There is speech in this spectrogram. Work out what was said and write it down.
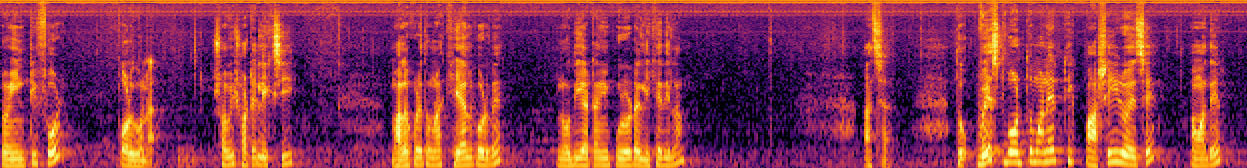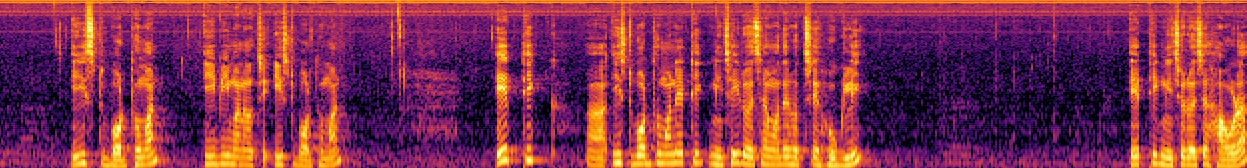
টোয়েন্টি ফোর পরগনা। সবই শর্টে লিখছি। ভালো করে তোমরা খেয়াল করবে। নদিয়াটা আমি পুরোটা লিখে দিলাম। আচ্ছা তো ওয়েস্ট বর্ধমানের ঠিক পাশেই রয়েছে আমাদের ইস্ট বর্ধমান। ইবি মানে হচ্ছে ইস্ট বর্ধমান। এর ঠিক ইস্ট বর্ধমানের ঠিক নিচেই রয়েছে আমাদের হচ্ছে হুগলি। এর ঠিক নিচে রয়েছে হাওড়া।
